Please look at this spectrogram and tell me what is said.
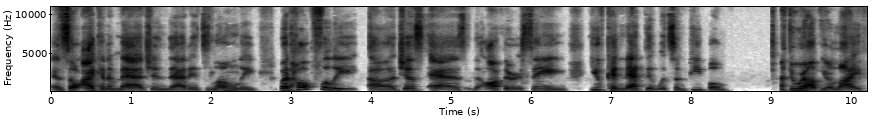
and so I can imagine that it's lonely, but hopefully, uh, just as the author is saying, you've connected with some people throughout your life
